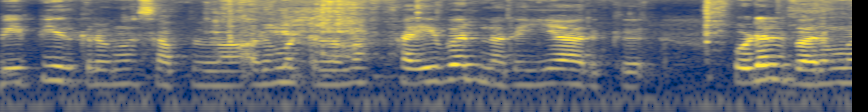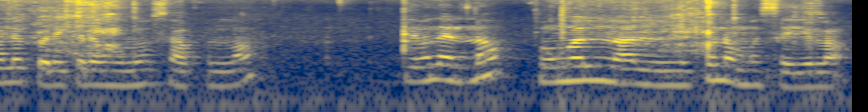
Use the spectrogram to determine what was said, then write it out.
பிபி இருக்கிறவங்க சாப்பிட்லாம். அது மட்டும் இல்லாமல் ஃபைபர் நிறையா இருக்குது உடல் பருமனை குறைக்கிறவங்களும் சாப்பிட்லாம். இது வந்து என்ன? பொங்கல் நாள் நம்ம செய்யலாம்.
